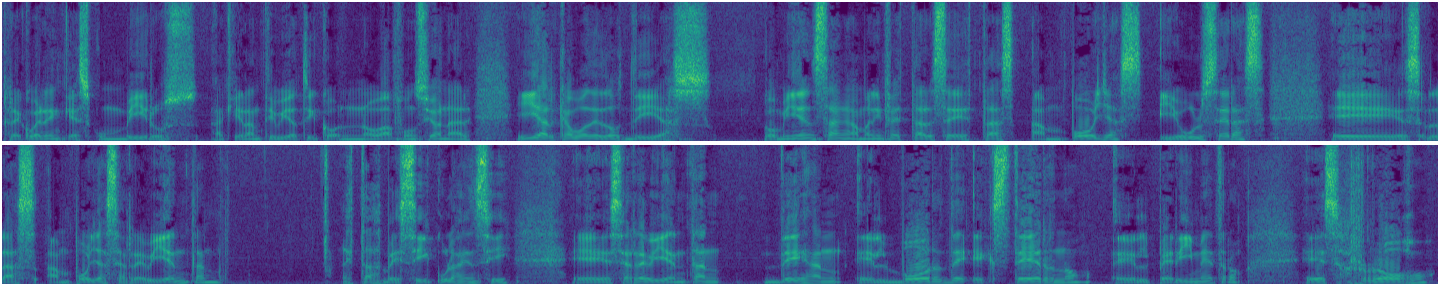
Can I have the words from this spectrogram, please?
Recuerden que es un virus, aquí el antibiótico no va a funcionar y al cabo de dos días comienzan a manifestarse estas ampollas y úlceras. las ampollas se revientan, estas vesículas en sí eh, se revientan dejan el borde externo, el perímetro es rojo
